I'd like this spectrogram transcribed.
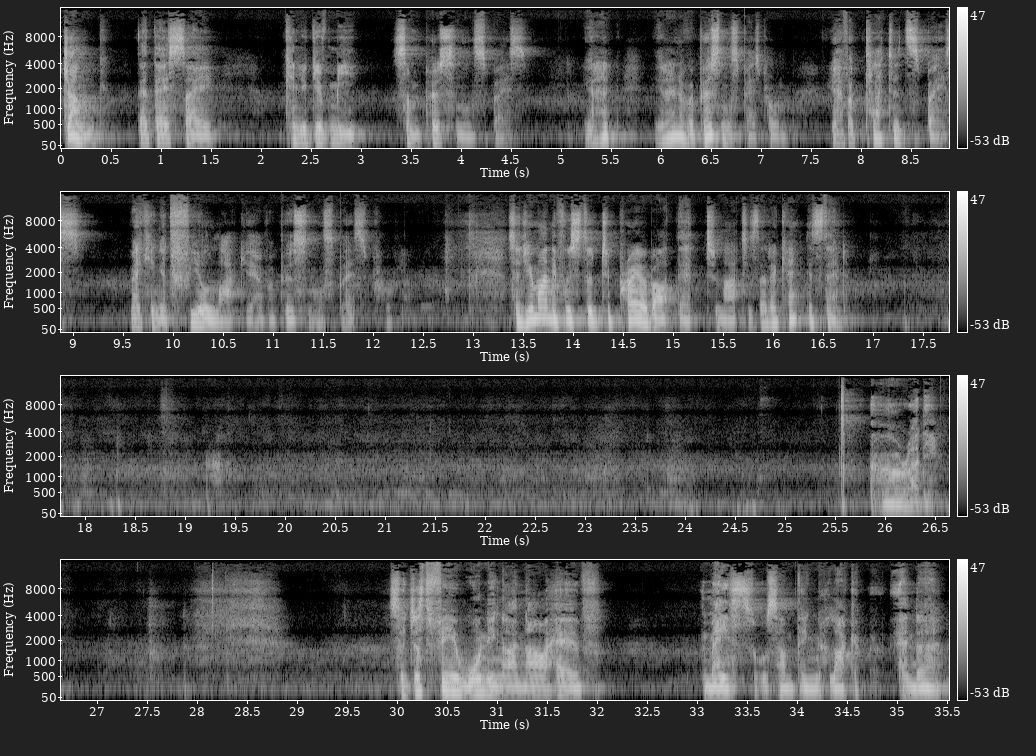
junk that they say, Can you give me some personal space. You don't, you don't have a personal space problem. You have a cluttered space, making it feel like you have a personal space problem. So, do you mind if we stood to pray about that tonight? Is that okay? Let's stand. Alrighty. So, just fair warning, I now have mace or something like, and a,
